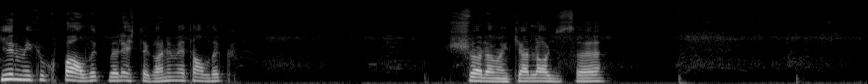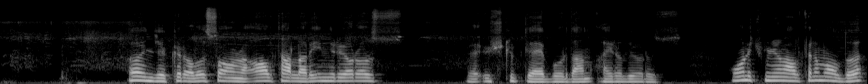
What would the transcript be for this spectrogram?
22 kupa aldık. Beleş de ganimet aldık. Şöyle hemen kelle avcısı. Önce kralı sonra altarları indiriyoruz. Ve üçlükle buradan ayrılıyoruz. 13 milyon altınım oldu.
